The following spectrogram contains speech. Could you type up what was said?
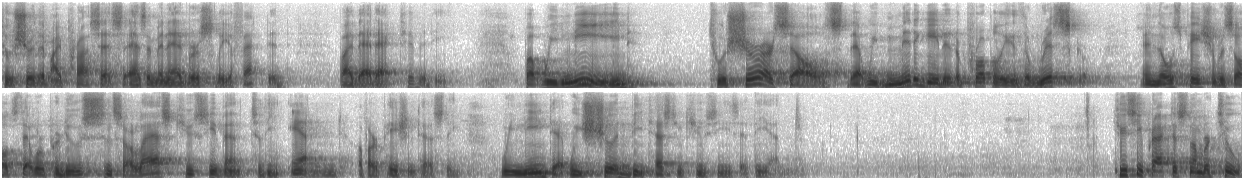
to assure that my process hasn't been adversely affected by that activity. But we need to assure ourselves that we've mitigated appropriately the risk in those patient results that were produced since our last QC event to the end of our patient testing. We need that, we should be testing QCs at the end. QC practice number two,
